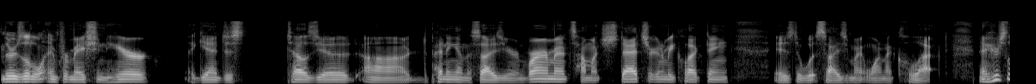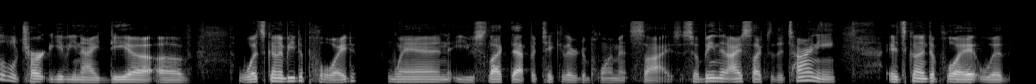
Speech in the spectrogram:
there's a little information here. Again, just tells you, uh, depending on the size of your environments, how much stats you're going to be collecting as to what size you might want to collect. Now, here's a little chart to give you an idea of what's going to be deployed when you select that particular deployment size. So being that I selected the Tiny, it's going to deploy it with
